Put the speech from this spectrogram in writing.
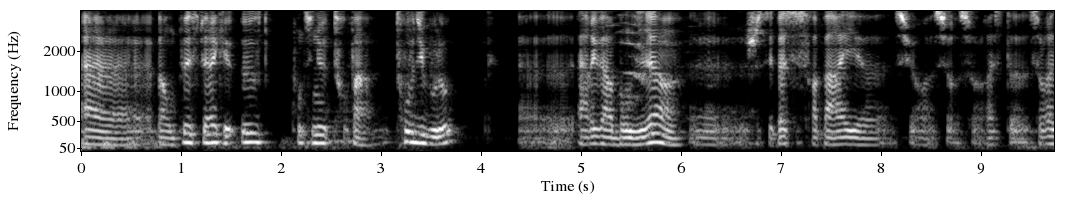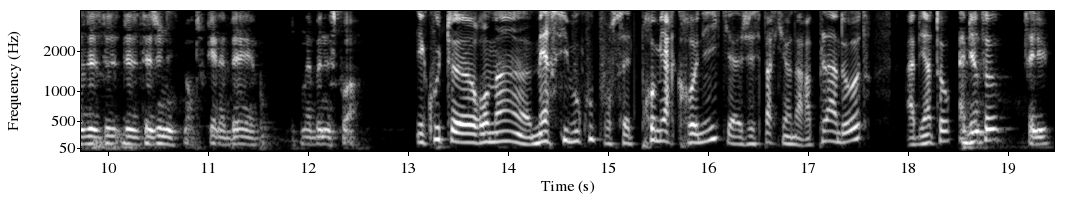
Euh, bah, on peut espérer que eux continuent, enfin, trouvent du boulot, arrivent à rebondir. je ne sais pas si ce sera pareil sur, sur, sur, le reste, sur le reste des, des États-Unis, mais en tout cas, la baie, on a bon espoir. Écoute, Romain, merci beaucoup pour cette première chronique. J'espère qu'il y en aura plein d'autres. À bientôt. À bientôt. Salut.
